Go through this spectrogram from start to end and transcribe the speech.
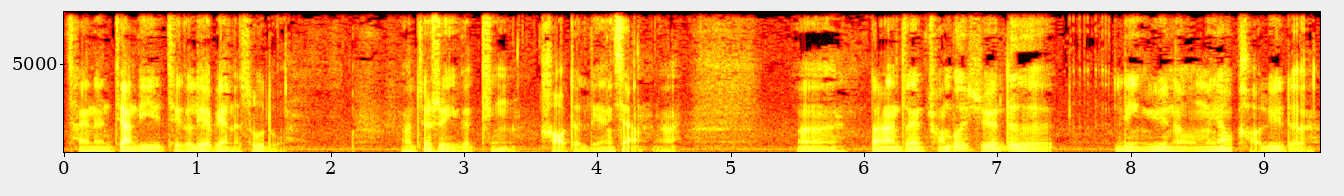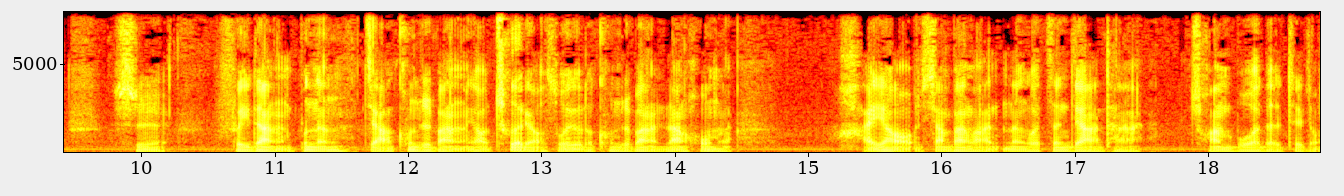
才能降低这个裂变的速度。啊，这是一个挺好的联想啊。嗯，当然在传播学的领域呢，我们要考虑的是，非但不能加控制棒，要撤掉所有的控制棒，然后呢，还要想办法能够增加它传播的这种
